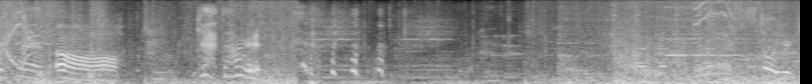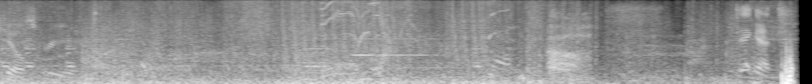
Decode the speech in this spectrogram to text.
So fast. Oh, God darn it. Stole your kill, screw you. Oh, dang it.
